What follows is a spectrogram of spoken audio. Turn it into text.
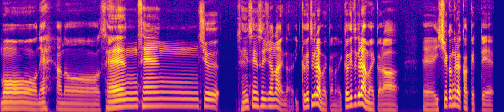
もうねあのー、先々週先々週じゃないな。1ヶ月ぐらい前かな。1ヶ月ぐらい前から、えー、1週間ぐらいかけて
